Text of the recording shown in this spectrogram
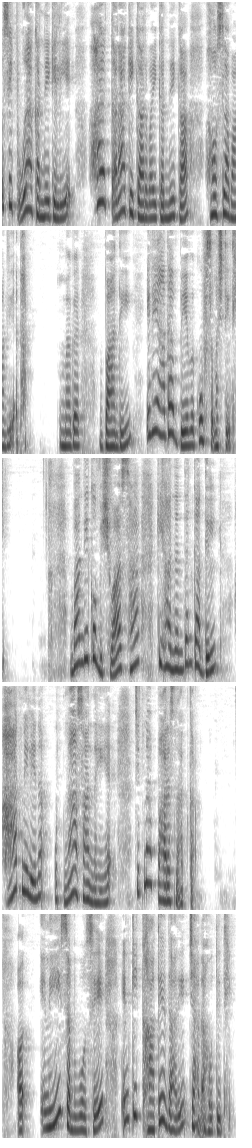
उसे पूरा करने के लिए हर तरह की कार्रवाई करने का हौसला बाँध लिया था। मगर बांदी इन्हें आधा बेवकूफ़ समझती थी। बांदी को विश्वास था कि हरनंदन का दिल हाथ में लेना उतना आसान नहीं है जितना पारसनाथ का। और इन्हीं सबबों से इनकी खातिरदारी ज़्यादा होती थी।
